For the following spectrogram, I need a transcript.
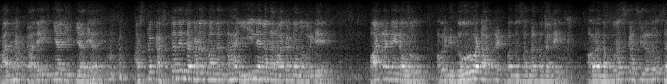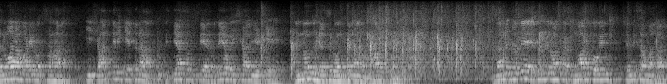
ಪ್ರಾಧ್ಯಾಪಕ ಆದೆ, ಇತ್ಯಾದಿ ಇತ್ಯಾದಿ ಆದೆ. ಅಷ್ಟು ಕಷ್ಟದಿಂದ ಬೆಳೆದು ಬಂದಂತಹ ಈ ನೆಲದ ನಾಗಣ್ಣನವರಿಗೆ ಅವರು ಅವರಿಗೆ ಗೌರವ ಡಾಕ್ಟರೇಟ್ ಬಂದ ಸಂದರ್ಭದಲ್ಲಿ ಅವರನ್ನ ಪುರಸ್ಕರಿಸಿರೋದು ಸನ್ಮಾನ ಮಾಡಿರೋದು ಸಹ ಈ ಶಾಂತಿನಿಕೇತನ ವಿದ್ಯಾಸಂಸ್ಥೆಯ ಹೃದಯ ವೈಶಾಲ್ಯಕ್ಕೆ ಇನ್ನೊಂದು ಹೆಸರು ಅಂತ ನಾನು ಭಾವಿಸ್ತೇನೆ. ನನ್ನ ಜೊತೆ ಬಂದಿರುವಂತಹ ಕುಮಾರ್ ಕೋವಿಂದ್, ಶಮಿತಾ ಮಲ್ಲಾರ್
